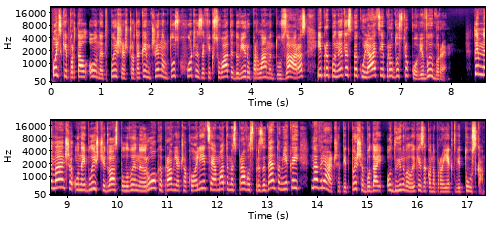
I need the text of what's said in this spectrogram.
Польський портал Онет пише, що таким чином Туск хоче зафіксувати довіру парламенту зараз і припинити спекуляції про дострокові вибори. Тим не менше, у найближчі два з половиною роки правляча коаліція матиме справу з президентом, який навряд чи підпише бодай один великий законопроєкт від Туска.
